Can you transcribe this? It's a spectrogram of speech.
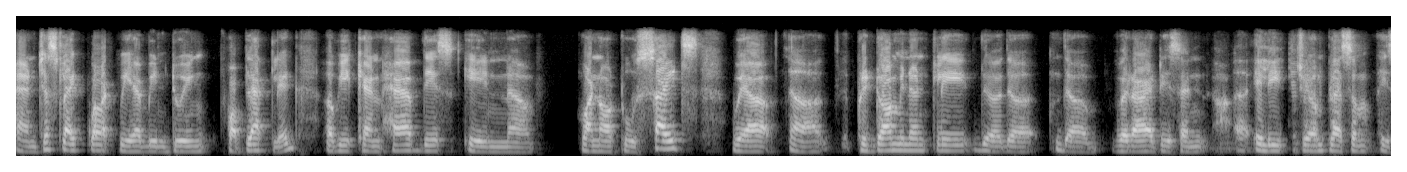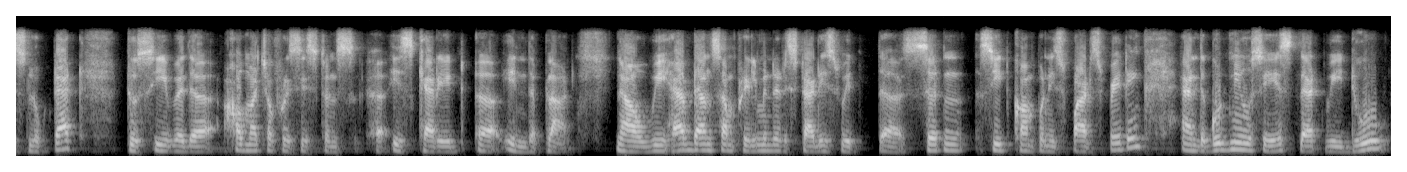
And just like what we have been doing for blackleg we can have this in one or two sites where predominantly the, the, the varieties and uh, elite germplasm is looked at to see whether how much of resistance uh, is carried uh, in the plant. Now, we have done some preliminary studies with uh, certain seed companies participating, and the good news is that we do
